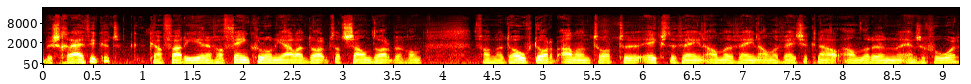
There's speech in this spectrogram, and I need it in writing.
beschrijf ik het. Het kan variëren van veenkoloniale dorp tot zanddorpen. Van, van het hoofddorp Annen tot uh, Eeksterveen, Anderveen, Anderveense Knaal, Anderen enzovoort.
